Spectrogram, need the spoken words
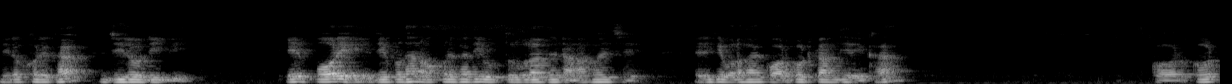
নিরক্ষরেখা জিরো ডিগ্রি। এর পরে যে প্রধান অক্ষরেখাটি উত্তর গোলার্ধে টানা হয়েছে, এটিকে বলা হয় কর্কট ক্রান্তি রেখা। কর্কট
